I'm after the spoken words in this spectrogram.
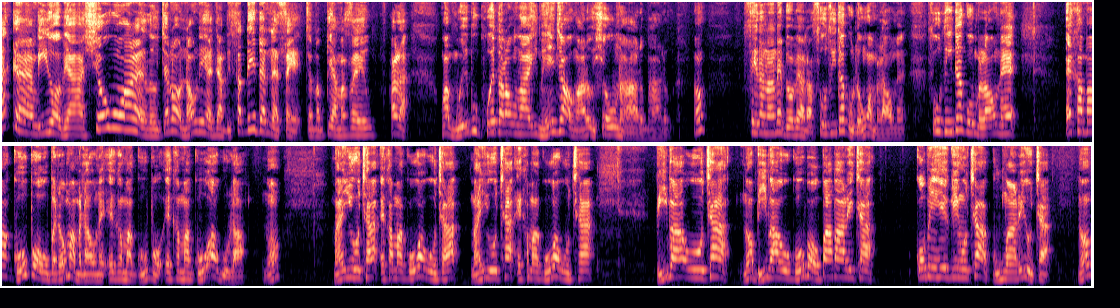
ဘက်ကန်ပြီးတော့ဗျာရှုံးသွားတယ်ဆိုကျွန်တော်နောက်နေ့ကကြပြီစတေးတက်နဲ့ဆဲကျွန်တော်ပြန်မဆဲဘူးဟုတ်လားငါငွေဘူးခွဲတောင်းသားကြီးမင်းကြောက်ငါတို့ရှုံးတာတို့ဘာလို့နော်စေတနာနဲ့ပြောပြတာဆိုစီတက်ကိုလုံးဝမလောင်းနဲ့ဆိုစီတက်ကိုမလောင်းနဲ့အခါမှာဂိုးပေါ်ဘယ်တော့မှမလောင်းနဲ့အခါမှာဂိုးပေါ်အခါမှာဂိုးအောက်ကိုလောင်းနော်မန်ယူချအခါမှာဂိုးအောက်ကိုချမန်ယူချအခါမှာဂိုးအောက်ကိုချဘီဘာအိုချနော်ဘီဘာအိုဂိုးပေါ်ပါပါလေးချကိုပင်ဟေဂင်ကိုချဂူမာရီကိုချနော်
